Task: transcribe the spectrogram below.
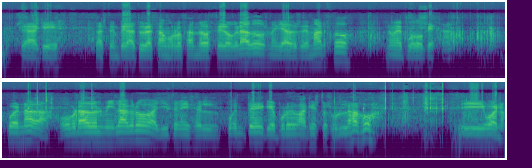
o sea que las temperaturas estamos rozando los 0 grados, mediados de marzo, no me puedo quejar. Pues nada, obrado el milagro, allí tenéis el puente que prueba que esto es un lago. Y bueno,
